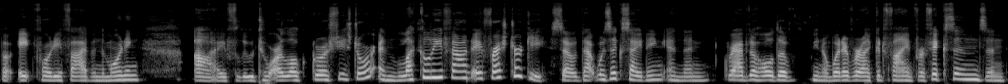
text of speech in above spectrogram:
about 8.45 in the morning, I flew to our local grocery store and luckily found a fresh turkey. So that was exciting and then grabbed a hold of, you know, whatever I could find for fixins and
